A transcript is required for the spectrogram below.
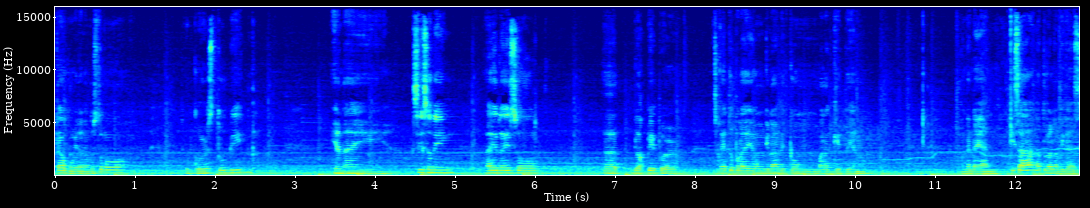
Ikaw kung ilan ang gusto mo. Of course, tubig. Yan ay seasoning, iodized salt, at black pepper. Saka ito pala yung ginamit kong malagkit. Ayan. Maganda yan. Kisa, natural na bigas.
